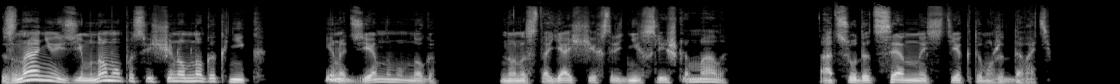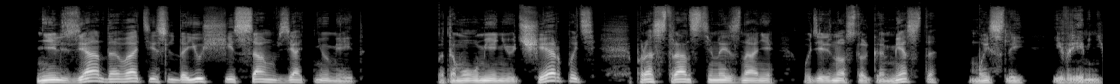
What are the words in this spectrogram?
Знанию земному посвящено много книг, и надземному много, но настоящих среди них слишком мало. Отсюда ценность тех, кто может давать. Нельзя давать, если дающий сам взять не умеет. Потому умению черпать пространственное знание уделено столько места, мыслей и времени.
